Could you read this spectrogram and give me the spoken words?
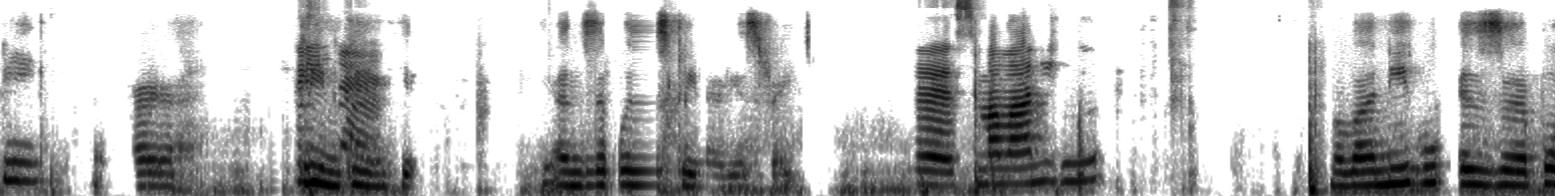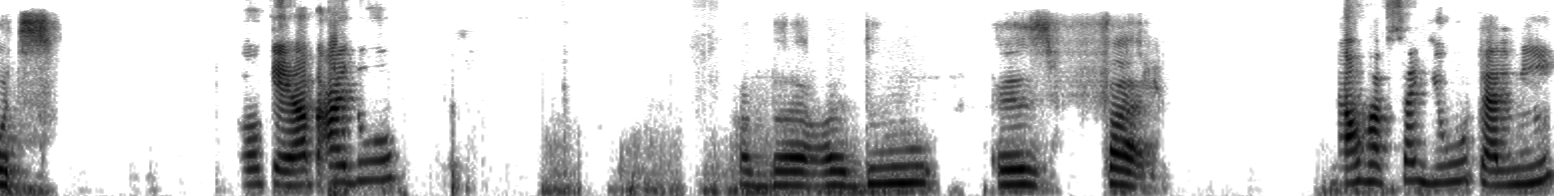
Clean. Uh, clean, clean, clean. Anzafu is cleaner, yes, right. Yes, Mawani U. U is uh, ports. Okay, ab Adu. Ab Adu is far. Now, Hafsa, you tell me.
